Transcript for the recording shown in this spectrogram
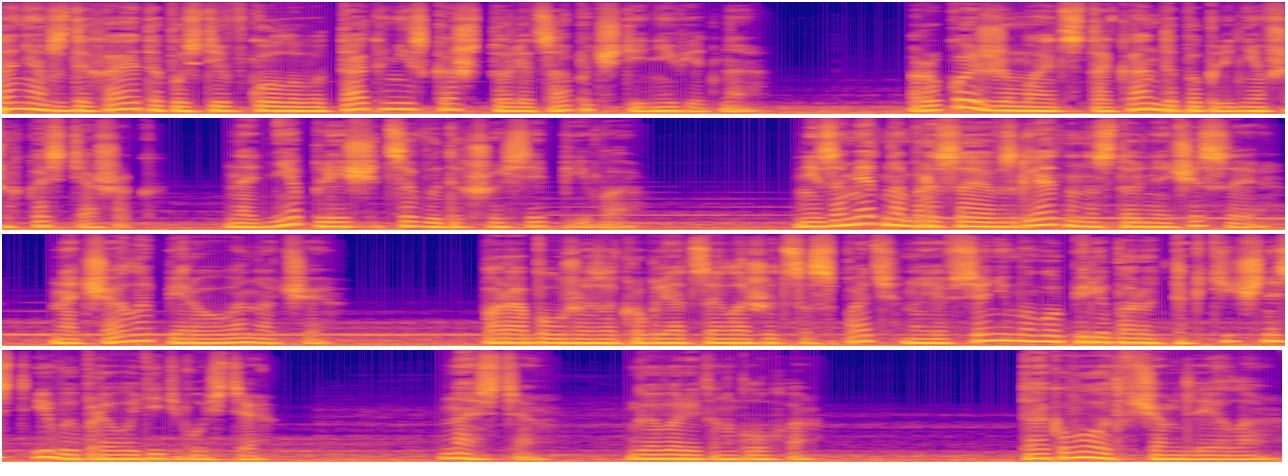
Саня вздыхает, опустив голову так низко, что лица почти не видно. Рукой сжимает стакан до побледневших костяшек. На дне плещется выдохшееся пиво. Незаметно бросаю взгляд на настольные часы. Начало первого ночи. Пора бы уже закругляться и ложиться спать, но я все не могу перебороть тактичность и выпроводить гостя. «Настя», — говорит он глухо. «Так вот в чем дело.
